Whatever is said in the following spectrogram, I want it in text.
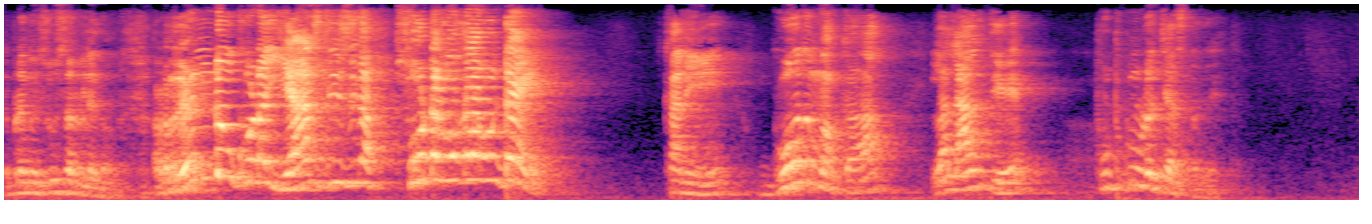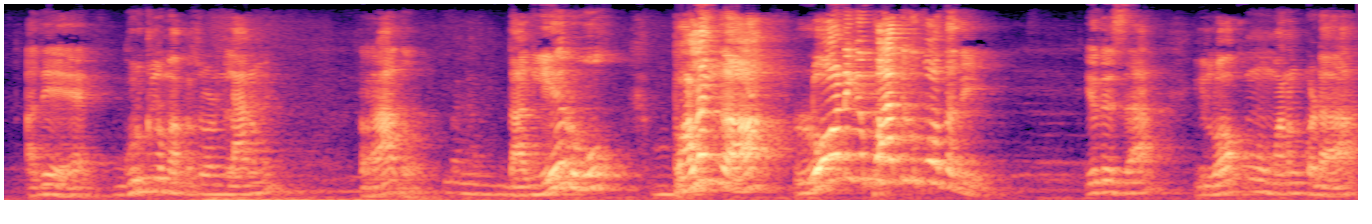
ఇప్పుడు మీరు చూసారో లేదో. రెండు కూడా యాస్టీస్గా సూట మొక్కలాగా ఉంటాయి. కానీ గోధుమ మొక్క ఇలా లాగితే పుట్టుకునుడు వచ్చేస్తుంది. అదే గురుకుల మొక్క చూడండి లాగమే రాదు. దాని ఏరు బలంగా లోనికి పాతుకుపోతుంది. ఏదో తెలుసా? ఈ లోకము మనం కూడా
